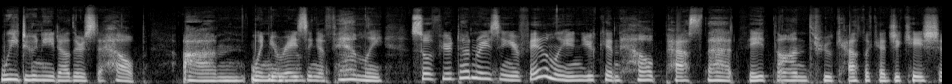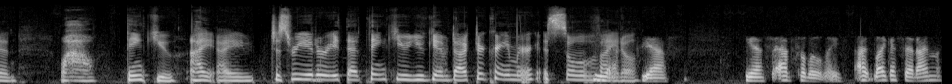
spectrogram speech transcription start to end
we do need others to help um, when you're mm-hmm. raising a family. So if you're done raising your family and you can help pass that faith on through Catholic education, wow. Thank you. I, I just reiterate that thank you you give Dr. Kramer. It's so vital. Yes, yes, yes absolutely. I, like I said, I'm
